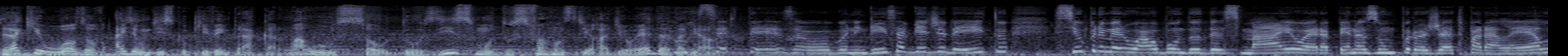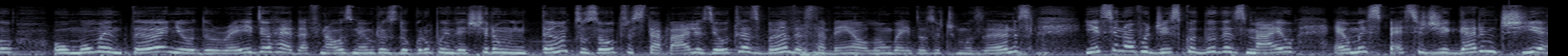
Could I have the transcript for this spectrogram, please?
Será que o Walls of Ice é um disco que vem para acalmar o saudosismo dos fãs de Radiohead, Daniel? Com certeza, Hugo. Ninguém sabia direito se o primeiro álbum do The Smile era apenas um projeto paralelo ou momentâneo do Radiohead. Afinal, os membros do grupo investiram em tantos outros trabalhos e outras bandas também ao longo aí dos últimos anos. E esse novo disco do The Smile é uma espécie de garantia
